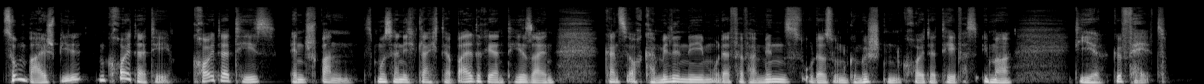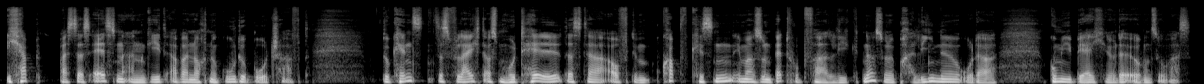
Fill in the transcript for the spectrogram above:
Zum Beispiel ein Kräutertee. Kräutertees entspannen. Es muss ja nicht gleich der Baldrian-Tee sein. Kannst du auch Kamille nehmen oder Pfefferminz oder so einen gemischten Kräutertee, was immer dir gefällt. Ich habe, was das Essen angeht, aber noch eine gute Botschaft. Du kennst das vielleicht aus dem Hotel, dass da auf dem Kopfkissen immer so ein Betthupfer liegt, ne? So eine Praline oder Gummibärchen oder irgend sowas.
